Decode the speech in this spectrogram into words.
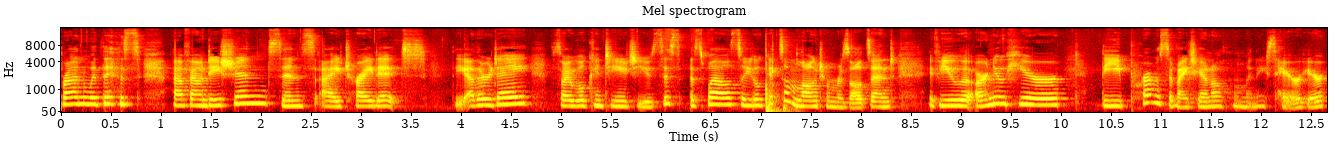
run with this uh, foundation since I tried it the other day. So I will continue to use this as well. So you'll get some long-term results. And if you are new here, the premise of my channel, oh, my nice hair here.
